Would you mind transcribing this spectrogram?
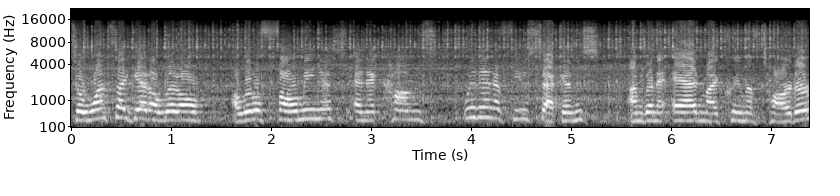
So once I get a little, a little foaminess and it comes Within a few seconds, I'm going to add my cream of tartar.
